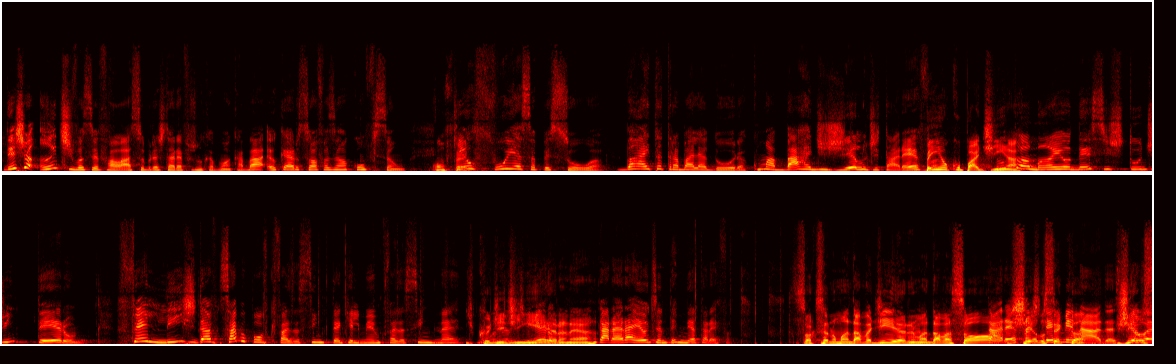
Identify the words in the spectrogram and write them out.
Deixa, antes de você falar sobre as tarefas nunca vão acabar, eu quero só fazer uma confissão. Que Confesso. eu fui essa pessoa, baita trabalhadora, com uma barra de gelo de tarefa. Bem do ocupadinha. tamanho desse estúdio inteiro. Feliz da. Sabe o povo que faz assim? Que tem aquele meme que faz assim, né? Tipo, de mandando dinheiro, né? Cara, era eu dizendo terminei a tarefa. Só que você não mandava dinheiro, não mandava só Tarefas gelo secando. Gelo era-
